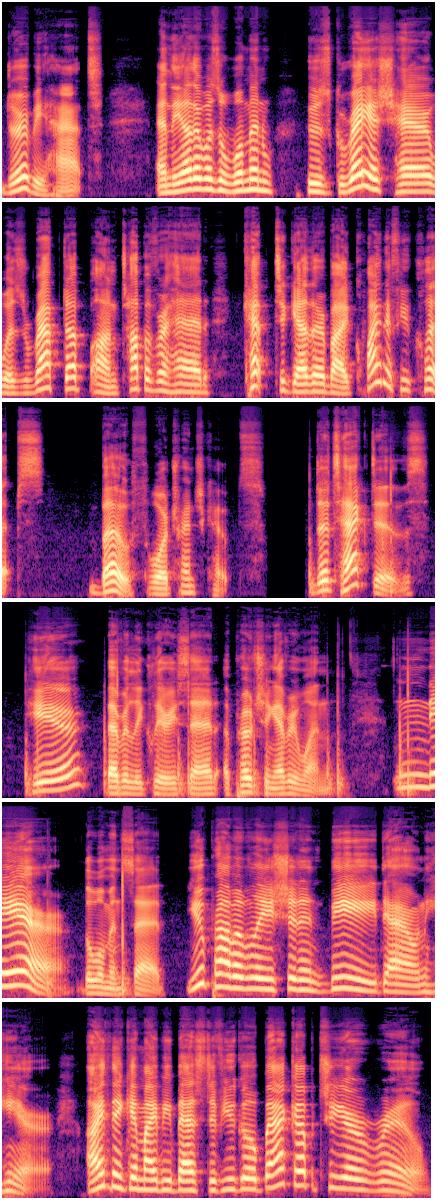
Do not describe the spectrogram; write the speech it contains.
derby hat, and the other was a woman whose grayish hair was wrapped up on top of her head, kept together by quite a few clips. Both wore trench coats. Detectives! Here, Beverly Cleary said, approaching everyone. Dear, the woman said, you probably shouldn't be down here. I think it might be best if you go back up to your room.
